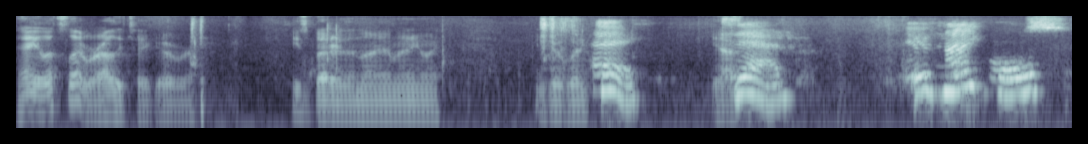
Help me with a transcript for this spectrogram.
Hey, let's let Riley take over. He's better than I am anyway. You go, buddy. Hey, Yeah. Dad. If night falls,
